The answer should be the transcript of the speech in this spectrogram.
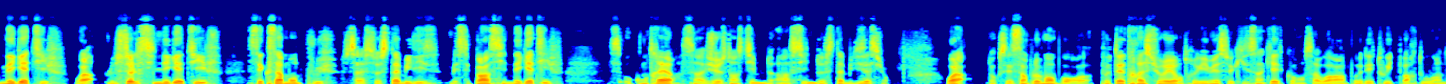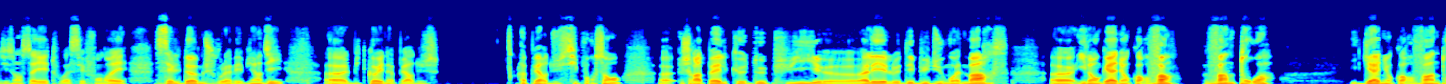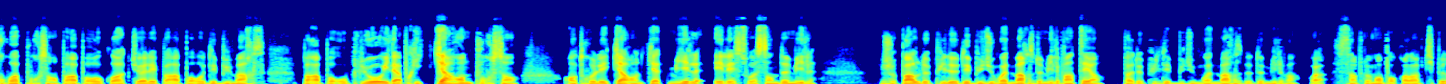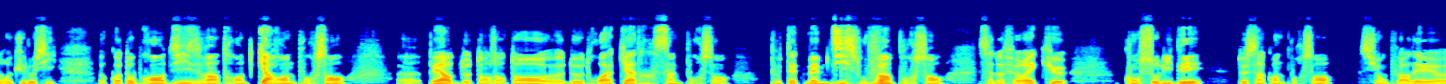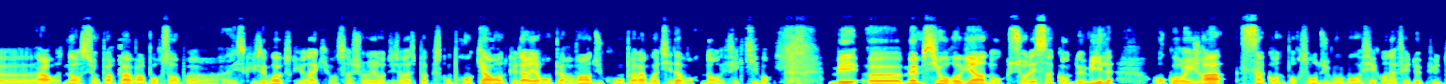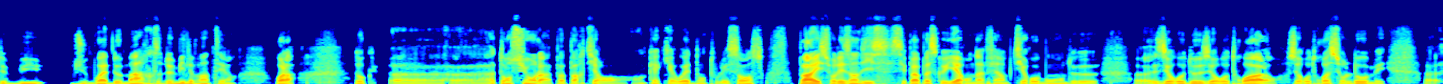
négatif. Voilà. Le seul signe négatif, c'est que ça monte plus, ça se stabilise. Mais c'est pas un signe négatif. Au contraire, c'est juste un signe de stabilisation. Voilà, donc c'est simplement pour peut-être rassurer entre guillemets ceux qui s'inquiètent, commencent à voir un peu des tweets partout en disant ça y est, tout va s'effondrer, c'est le DOM, je vous l'avais bien dit, le Bitcoin a perdu a perdu 6%. Euh, je rappelle que depuis le début du mois de mars, il en gagne encore 20, 23. Il gagne encore 23% par rapport au cours actuel et par rapport au début mars. Par rapport au plus haut, il a pris 40% entre les 44 000 et les 62 000. Je parle depuis le début du mois de mars 2021, pas depuis le début du mois de mars de 2020. Voilà, simplement pour prendre un petit peu de recul aussi. Donc quand on prend 10, 20, 30, 40%, perdre de temps en temps 2, 3, 4, 5%, peut-être même 10 ou 20%, ça ne ferait que consolider de 50% si on perdait. Euh, alors, non, si on perd pas 20%, bah, excusez-moi, parce qu'il y en a qui vont s'inchurir en disant c'est pas parce qu'on prend 40 que derrière on perd 20, du coup on perd la moitié d'avant. Non, effectivement. Mais euh, même si on revient donc sur les 52 000, on corrigera 50% du mouvement aussi qu'on a fait depuis le début du mois de mars 2021. Voilà. Donc euh, attention là, pas partir en, cacahuète dans tous les sens. Pareil sur les indices, c'est pas parce que hier on a fait un petit rebond de 0,2, 0,3, alors 0,3 sur le dos, mais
